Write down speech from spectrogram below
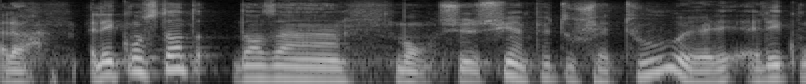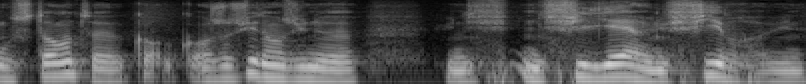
Alors, elle est constante dans un... Bon, je suis un peu touche à tout, elle est, constante quand, quand, je suis dans une, une, filière, une fibre, une,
